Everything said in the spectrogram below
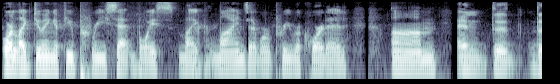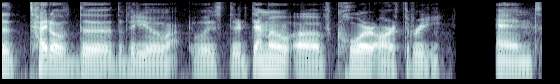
or like doing a few preset voice like Mhm. lines that were pre-recorded. Um and the the title of the the video was their demo of Core R3, and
